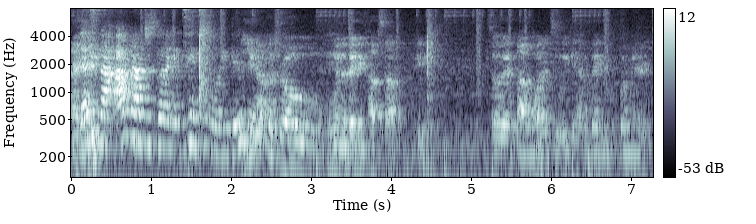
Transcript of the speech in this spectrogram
And That's you, not. I'm not just gonna intentionally do You don't control when the baby pops out. either. So if I wanted to, we can have a baby before marriage.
